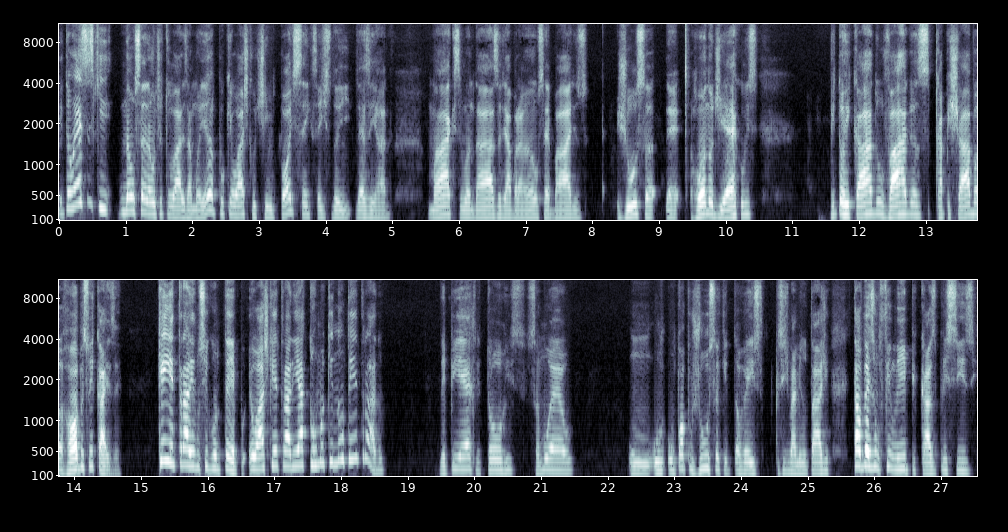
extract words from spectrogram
Então, esses que não serão titulares amanhã, porque eu acho que o time pode ser que seja isso daí, desenhado. Max, Landázuri, Abraão, Sebadios, Jussa, é, Ronald Hércules, Vitor Ricardo, Vargas, Capixaba, Robson e Kaiser. Quem entraria no segundo tempo? Eu acho que entraria a turma que não tem entrado. De Pietri, Torres, Samuel, um, um, um próprio Jussa, que talvez precise de mais minutagem. Talvez um Felipe, caso precise.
